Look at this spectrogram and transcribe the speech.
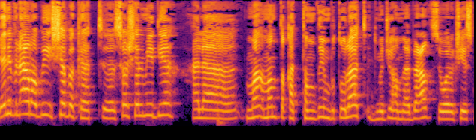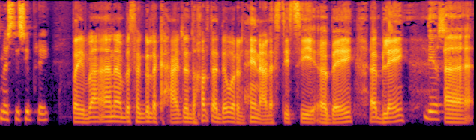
يعني بالعربي شبكة social media على منصة تنظيم بطولات دمجوها مع بعض سووا لك شيء اسمه STC Play طيب أنا بس أقول لك حاجة. دخلت أدور الحين على STC Pay Play آه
